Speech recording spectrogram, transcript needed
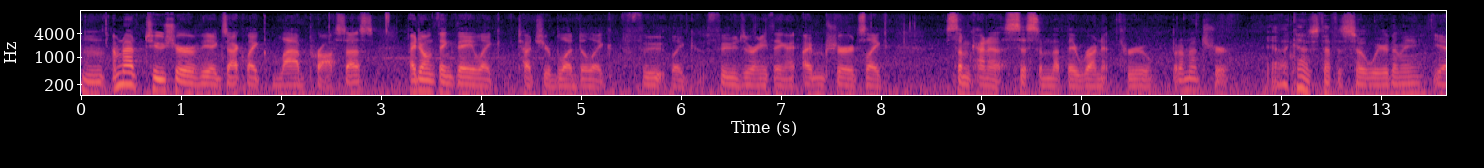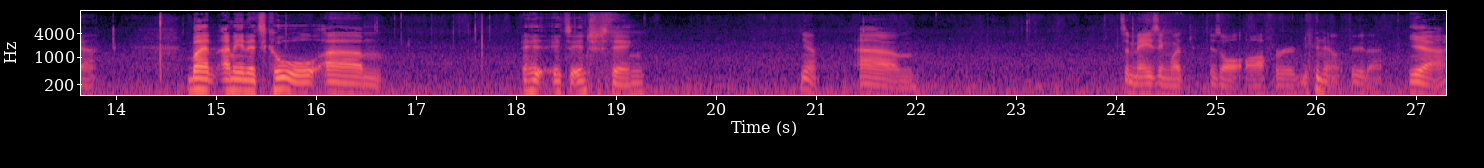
Hmm, I'm not too sure of the exact like lab process. I don't think they like touch your blood to like food like foods or anything. I, I'm sure it's like some kind of system that they run it through, but I'm not sure. Yeah, that kind of stuff is so weird to me. Yeah. But I mean, it's cool. Um, it, it's interesting. Yeah. Um, It's amazing what is all offered, you know, through that. yeah.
